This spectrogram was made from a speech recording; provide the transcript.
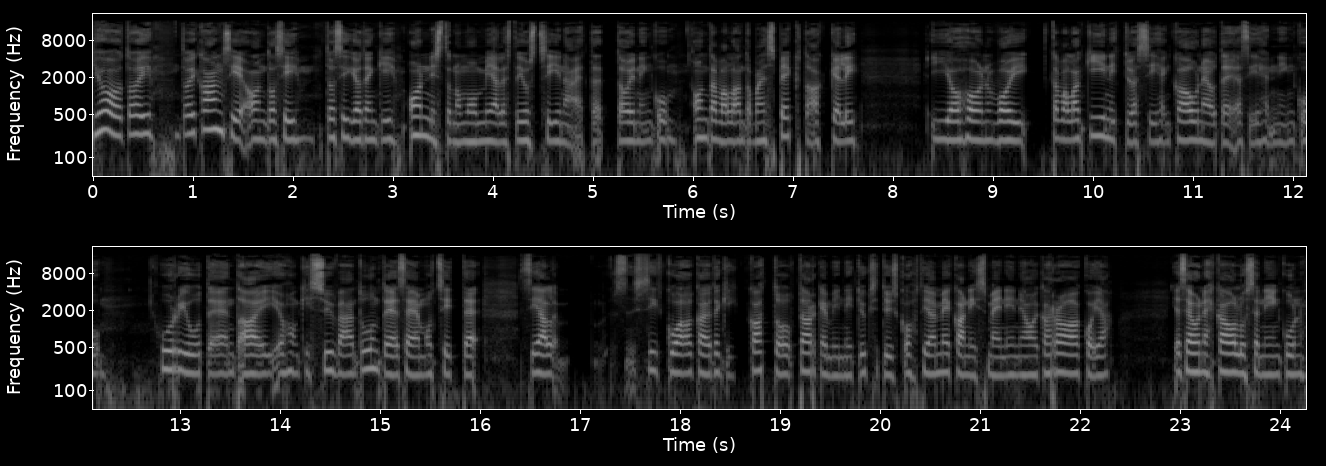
joo, toi, toi kansi on tosi, tosi jotenkin onnistunut mun mielestä just siinä, että toi niin kuin, on tavallaan tämmöinen spektaakkeli, johon voi tavallaan kiinnittyä siihen kauneuteen ja siihen niin kuin, hurjuuteen tai johonkin syvään tunteeseen, mutta sitten siellä sit kun alkaa jotenkin katsoa tarkemmin niitä yksityiskohtia ja mekanismeja, niin ne on aika raakoja. Ja se on ehkä ollut se niin kuin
